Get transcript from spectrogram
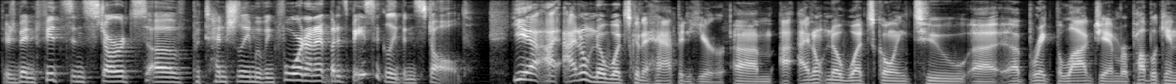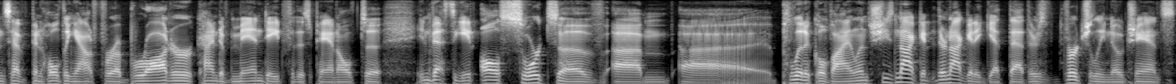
There's been fits and starts of potentially moving forward on it, but it's basically been stalled. Yeah, I, I don't know what's going to happen here. Um, I, I, don't know what's going to uh, uh, break the logjam. Republicans have been holding out for a broader kind of mandate for this panel to investigate all sorts of um, uh, political violence. She's not going. They're not going to get that. There's virtually no chance.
